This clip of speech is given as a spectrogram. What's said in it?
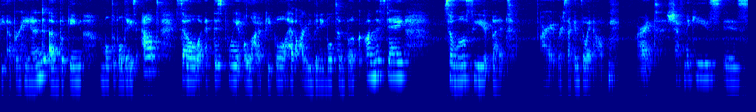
the upper hand of booking multiple days out. So at this point, a lot of people have already been able to book on this day. So we'll see, but all right, we're seconds away now. All right, Chef Mickey's is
